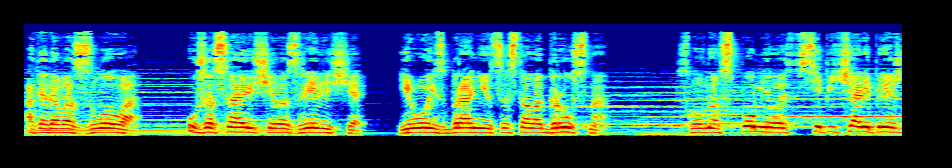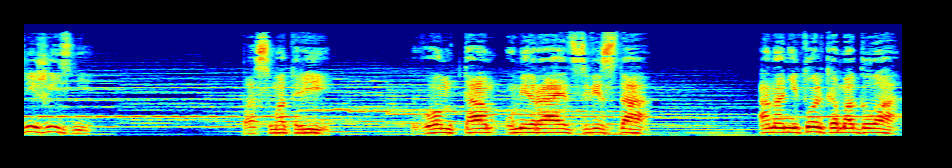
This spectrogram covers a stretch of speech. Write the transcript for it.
От этого злого, ужасающего зрелища его избраннице стало грустно, словно вспомнилось все печали прежней жизни. «Посмотри, вон там умирает звезда. Она не только могла,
